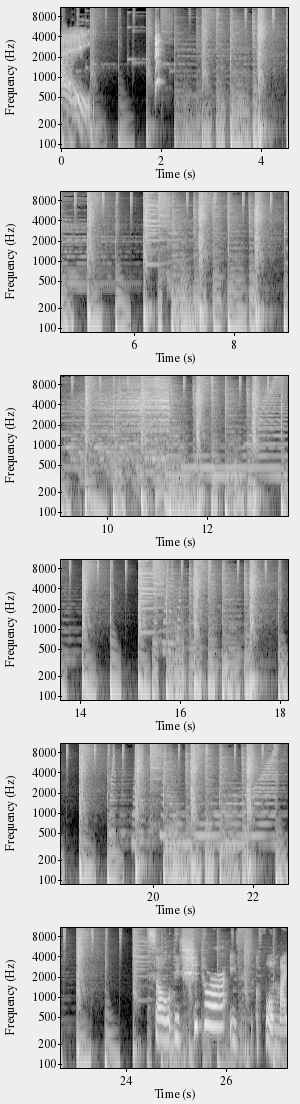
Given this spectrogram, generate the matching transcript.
Hey! So the shitor is for my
